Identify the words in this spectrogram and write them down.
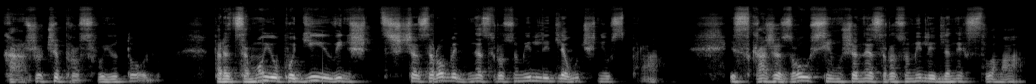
кажучи про свою долю. Перед самою подією Він ще зробить незрозумілі для учнів справи і скаже зовсім вже незрозумілі для них слова.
